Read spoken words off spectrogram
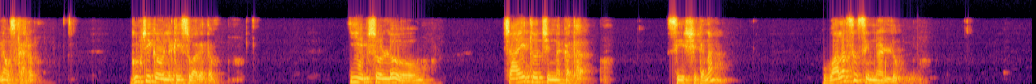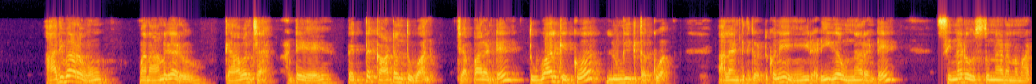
నమస్కారం. గుంచి కవులకి స్వాగతం. ఈ ఎపిసోడ్లో ఛాయ్తో చిన్న కథ. శీర్షికన వలస సిన్నళ్ళు. ఆదివారం మా నాన్నగారు గావంచ అంటే పెద్ద కాటన్ తువ్వాలు. చెప్పాలంటే తువ్వాలకి ఎక్కువ లుంగికి తక్కువ. అలాంటిది కట్టుకొని రెడీగా ఉన్నారంటే సిన్నడు వస్తున్నాడన్నమాట.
